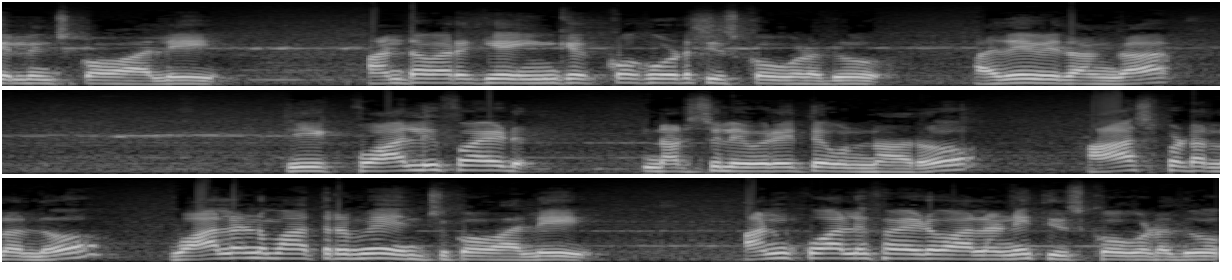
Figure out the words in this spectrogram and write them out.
చెల్లించుకోవాలి. అంతవరకే ఇంకెక్కువ కూడా తీసుకోకూడదు. అదేవిధంగా ఈ క్వాలిఫైడ్ నర్సులు ఎవరైతే ఉన్నారో హాస్పిటళ్ళలో వాళ్ళని మాత్రమే ఎంచుకోవాలి. అన్క్వాలిఫైడ్ వాళ్ళని తీసుకోకూడదు.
